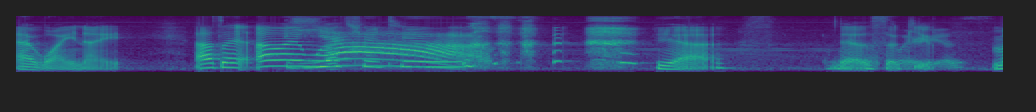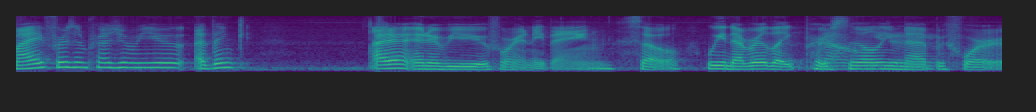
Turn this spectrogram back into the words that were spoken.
at wine night. I was like, oh, I watched her too. yeah, that was so cute. My first impression of you, I think. I didn't interview you for anything, so we never like personally met before,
